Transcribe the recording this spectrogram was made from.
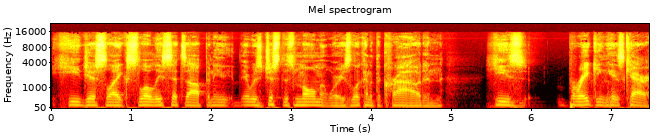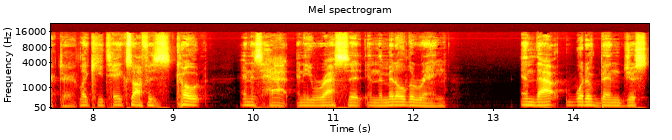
he just like slowly sits up and he there was just this moment where he's looking at the crowd and he's breaking his character like he takes off his coat and his hat and he rests it in the middle of the ring and that would have been just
